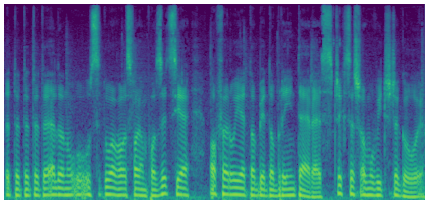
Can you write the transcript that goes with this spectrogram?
ty, ty, ty, ty, Eldon usytuował swoją pozycję. Oferuje tobie dobry interes. Czy chcesz omówić szczegóły?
